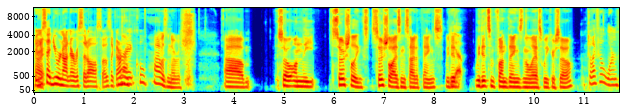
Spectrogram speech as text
But all you right. said you were not nervous at all, so I was like, all No. right, cool. I wasn't nervous. Um, so on the socializing socializing side of things, we did Yep. we did some fun things in the last week or so. Do I feel warm?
